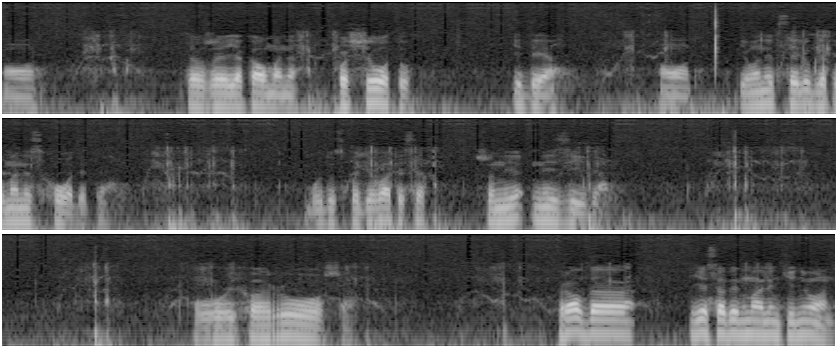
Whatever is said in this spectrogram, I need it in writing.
О. Це вже яка в мене по щоту іде. От. І вони все люблять у мене сходити. Буду сподіватися, що не, не зійде. Ой, хороша. Правда, є один маленький нюанс.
